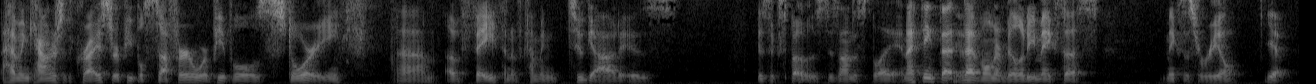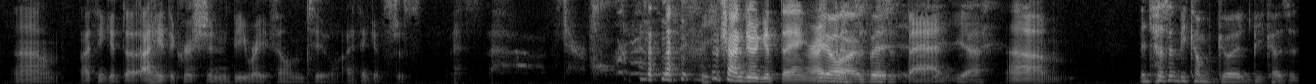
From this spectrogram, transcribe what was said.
have encounters with Christ, where people suffer, where people's story um, of faith and of coming to God is is exposed, is on display, and I think that Yeah. that vulnerability makes us makes us real. Yeah. Um, I think it does. I hate the Christian B-rate film too. I think it's just it's it's terrible. They're trying to do a good thing, right? They but are, it's just but- it's just bad. Yeah, Um, it doesn't become good because it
